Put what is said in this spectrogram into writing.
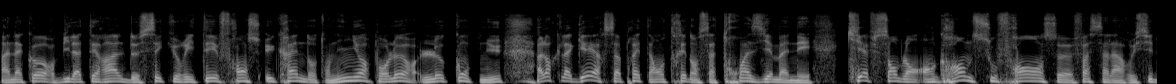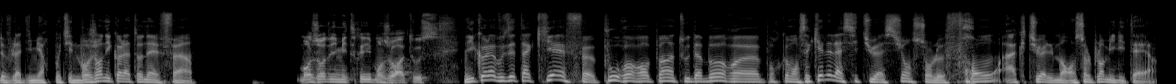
un accord bilatéral de sécurité France-Ukraine dont on ignore pour l'heure le contenu. Alors que la guerre s'apprête à entrer dans sa troisième année, Kiev semble en, grande souffrance face à la Russie de Vladimir Poutine. Bonjour Nicolas Tonev. Bonjour Dimitri, bonjour à tous. Nicolas, vous êtes à Kiev pour Europe 1. Tout d'abord, euh, pour commencer, quelle est la situation sur le front actuellement, sur le plan militaire?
